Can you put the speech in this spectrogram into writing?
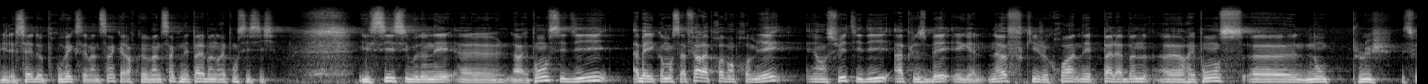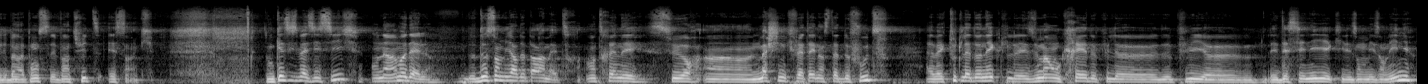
il essaie de prouver que c'est 25, alors que 25 n'est pas la bonne réponse ici. Ici, si vous donnez la réponse, il dit ah ben, il commence à faire la preuve en premier, et ensuite il dit A plus B égale 9, qui je crois n'est pas la bonne euh, réponse euh, non plus, parce que les bonnes réponses c'est 28 et 5. Donc qu'est-ce qui se passe ici? On a un modèle de 200 milliards de paramètres entraîné sur une machine qui fait la taille d'un stade de foot, avec toute la donnée que les humains ont créée depuis, depuis euh, les décennies et qui les ont mises en ligne.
